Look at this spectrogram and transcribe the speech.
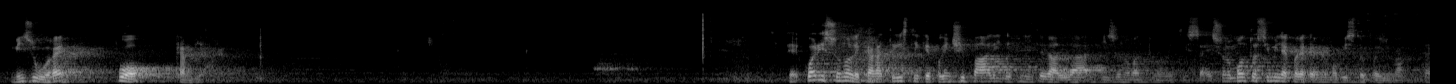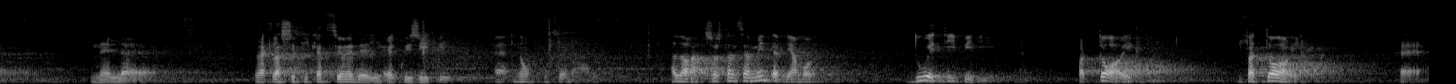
misure può cambiare. Eh, quali sono le caratteristiche principali definite dalla ISO 9126? Sono molto simili a quelle che abbiamo visto prima eh, nel, nella classificazione dei requisiti eh, non funzionali. Allora, sostanzialmente abbiamo due tipi di eh, fattori, i fattori eh,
